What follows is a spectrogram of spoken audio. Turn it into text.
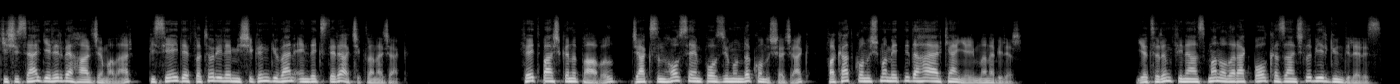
kişisel gelir ve harcamalar, PCE deflatör ile Michigan güven endeksleri açıklanacak. Fed Başkanı Powell, Jackson Hole sempozyumunda konuşacak, fakat konuşma metni daha erken yayınlanabilir. Yatırım finansman olarak bol kazançlı bir gün dileriz.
